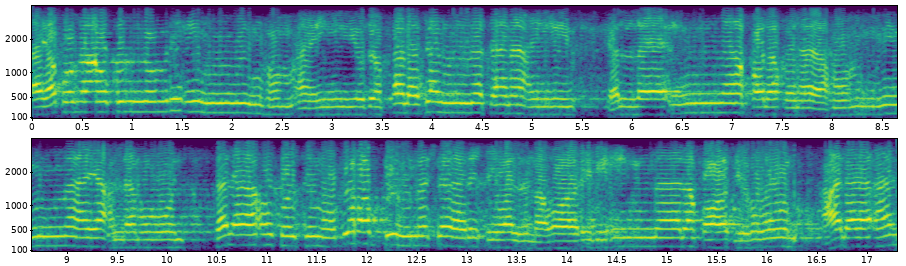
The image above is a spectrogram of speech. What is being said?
أيطمع كل امرئ منهم أن يدخل جنة نعيم. كلا إنا خلقناهم مما يعلمون. فلا أقسم برب المشارق والمغارب إنا لقادرون على أن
